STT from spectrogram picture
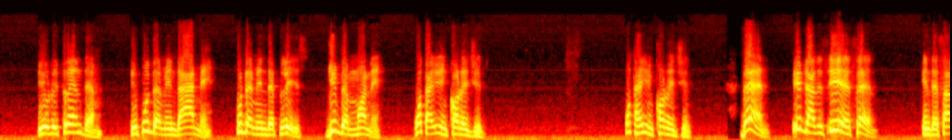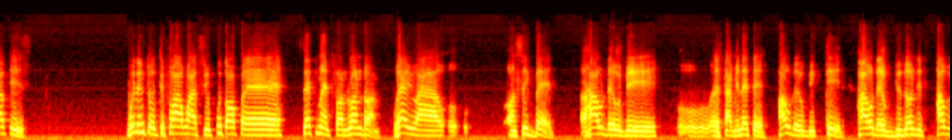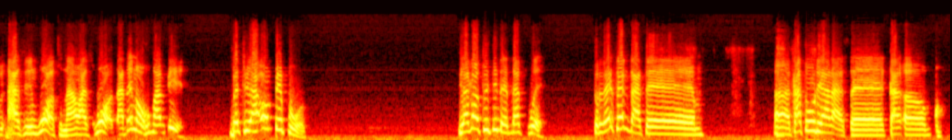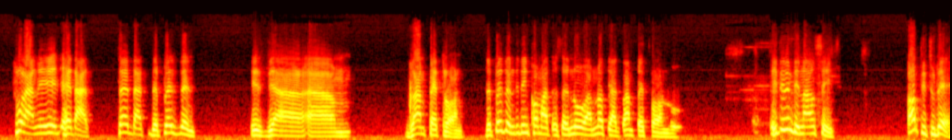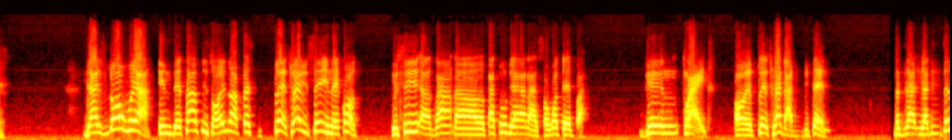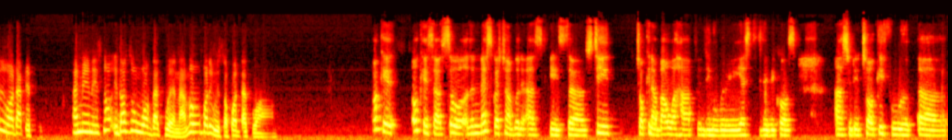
you retrain them, you put them in the army, put them in the police, give them money. What are you encouraging? What are you encouraging? Then, if there is ESN in the southeast, within 24 hours, you put up a statement from London where you are uh, on sick bed, uh, how they will be uh, terminated, how they will be killed, how they will done it, how, as in what now, as what? Are they not human beings? But we are own people. You are not treating them that way. To the extent that um, uh, cattle rearers, uh, um, headers said that the president is their um, grand patron. The president didn't come out and say, no, I'm not your grand patron. No. He didn't denounce it. Up to today, there is nowhere in the southeast or any other place where you say in a court, you see a grand uh, rearers or whatever being tried or a place where they're detained. But that you are detaining other people. I mean, it's not. It doesn't work that way now. Nobody will support that one. Okay, okay, sir. So the next question I'm going to ask is uh, still talking about what happened in Owerri yesterday, because as we talk, if we uh,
